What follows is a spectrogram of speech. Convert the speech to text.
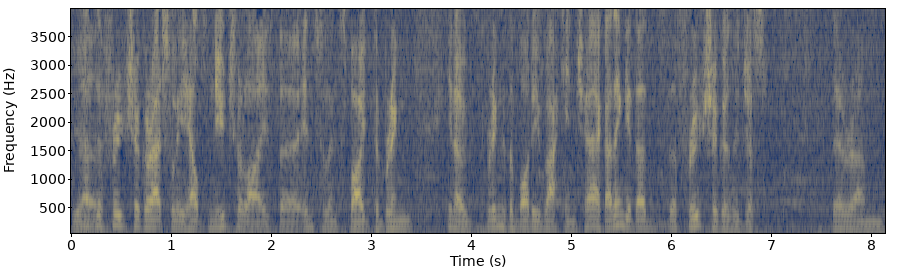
Yeah. And the fruit sugar actually helps neutralize the insulin spike to bring, you know, brings the body back in check. I think it, the, the fruit sugars are just they're um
